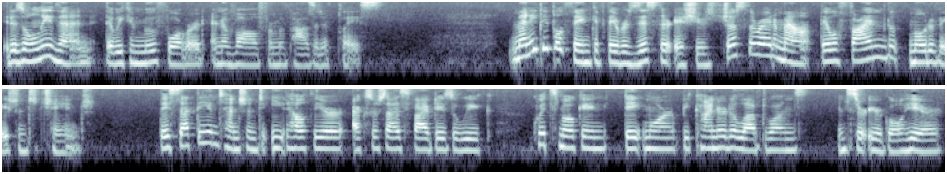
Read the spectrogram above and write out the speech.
It is only then that we can move forward and evolve from a positive place. Many people think if they resist their issues just the right amount, they will find the motivation to change. They set the intention to eat healthier, exercise five days a week, quit smoking, date more, be kinder to loved ones, insert your goal here.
